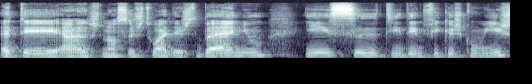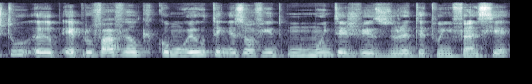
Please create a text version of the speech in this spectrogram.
até às nossas toalhas de banho. E se te identificas com isto, eh, é provável que, como eu, tenhas ouvido muitas vezes durante a tua infância:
